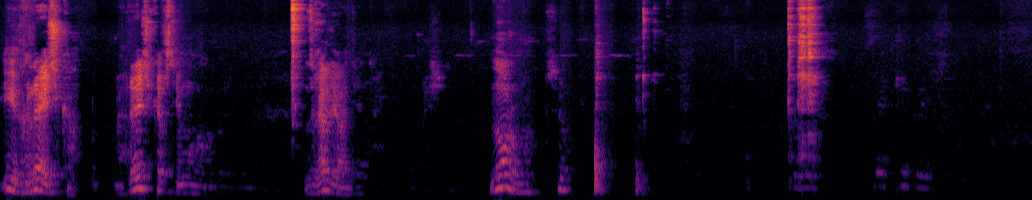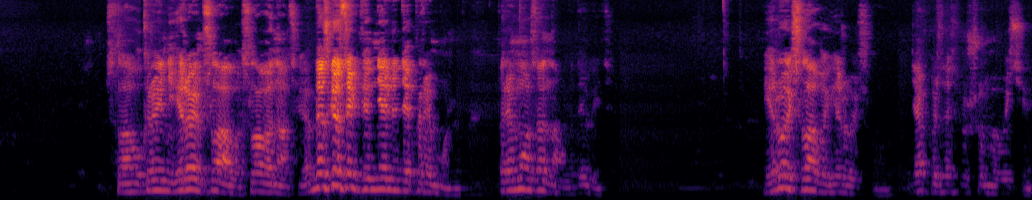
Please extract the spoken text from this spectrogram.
І гречка. Гречка всему голови. З говядини. Норма. Все. Слава Україні, героям слава, слава нації. Без конфліктів людей переможе. Перемога за нами, дивіться. Герой слави, герой слави. Дякую за те, що ми вечері.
